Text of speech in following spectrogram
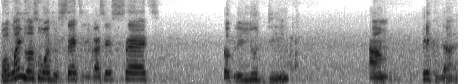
But when you also want to set it, you can say set WD and um, click that.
